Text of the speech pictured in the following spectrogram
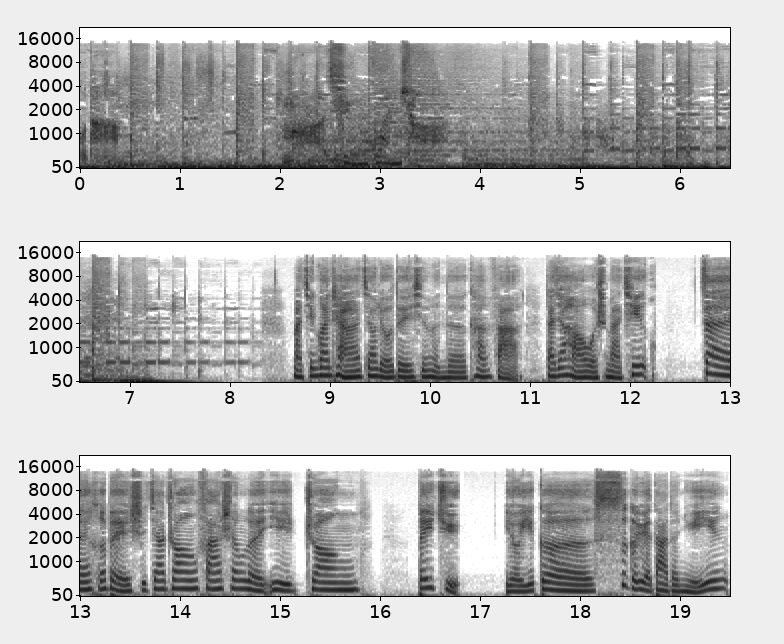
表达。马青观察，马青观察交流对新闻的看法。大家好，我是马青。在河北石家庄发生了一桩悲剧，有一个四个月大的女婴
